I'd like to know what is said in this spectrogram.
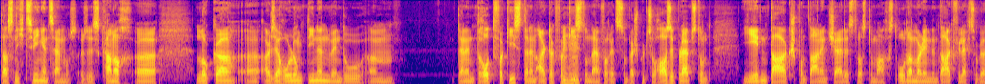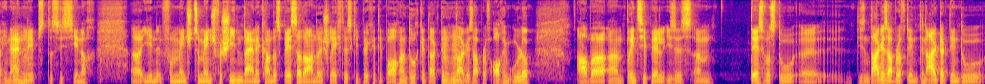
das nicht zwingend sein muss. Also es kann auch äh, locker äh, als Erholung dienen, wenn du ähm, deinen Trott vergisst, deinen Alltag vergisst mhm. und einfach jetzt zum Beispiel zu Hause bleibst und jeden Tag spontan entscheidest, was du machst oder mal in den Tag vielleicht sogar hineinlebst. Mhm. Das ist je nach äh, je, von Mensch zu Mensch verschieden. Der eine kann das besser, der andere schlechter. Es gibt welche, die brauchen einen durchgetakteten mhm. Tagesablauf, auch im Urlaub. Aber ähm, prinzipiell ist es ähm, das, was du, äh, diesen Tagesablauf, den, den Alltag, den du,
